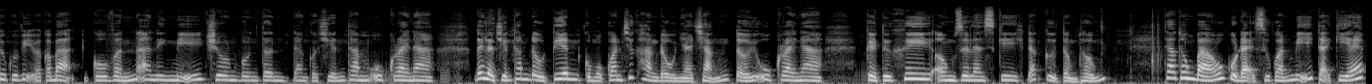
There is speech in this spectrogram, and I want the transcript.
Thưa quý vị và các bạn, Cố vấn an ninh Mỹ John Bolton đang có chuyến thăm Ukraine. Đây là chuyến thăm đầu tiên của một quan chức hàng đầu Nhà Trắng tới Ukraine kể từ khi ông Zelensky đắc cử Tổng thống. Theo thông báo của Đại sứ quán Mỹ tại Kiev,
